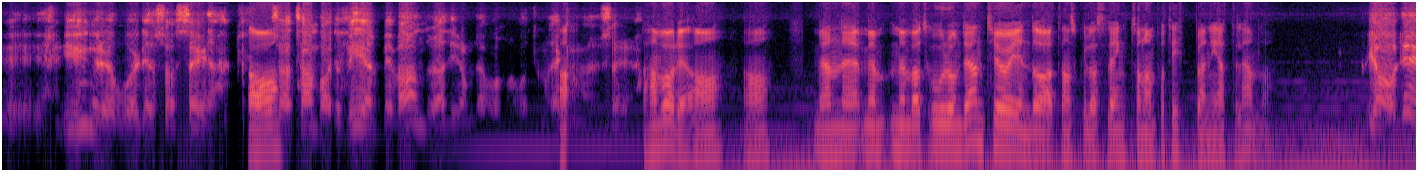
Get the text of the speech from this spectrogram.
eh, i yngre år det så att säga. Ja, Så att han var väl bevandrad i de där områdena, det Ja. kan man ju säga. han var det? Ja. ja. Men, eh, men, men vad tror du om den teorin då, att han skulle ha slängt honom på tippen i Ättelhem då? Ja, det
